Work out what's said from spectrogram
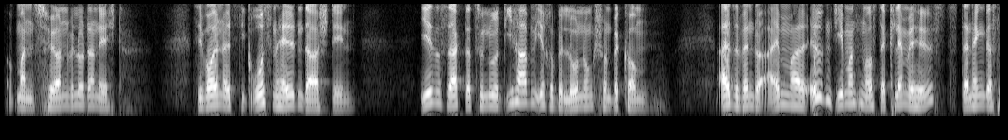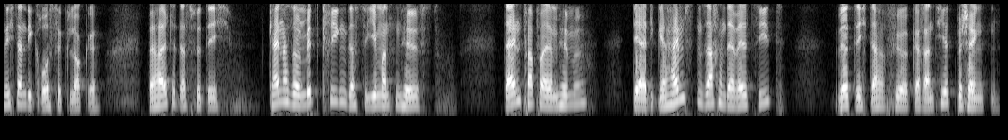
ob man es hören will oder nicht. Sie wollen als die großen Helden dastehen. Jesus sagt dazu nur, die haben ihre Belohnung schon bekommen. Also, wenn du einmal irgendjemandem aus der Klemme hilfst, dann häng das nicht an die große Glocke. Behalte das für dich. Keiner soll mitkriegen, dass du jemandem hilfst. Dein Papa im Himmel, der die geheimsten Sachen der Welt sieht, wird dich dafür garantiert beschenken.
